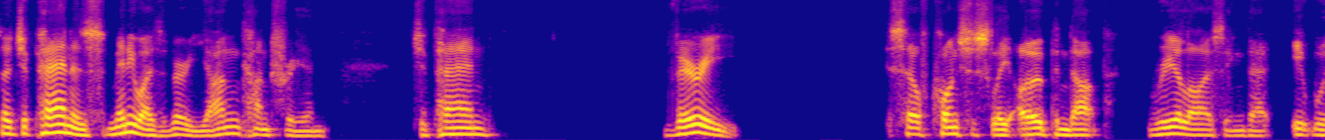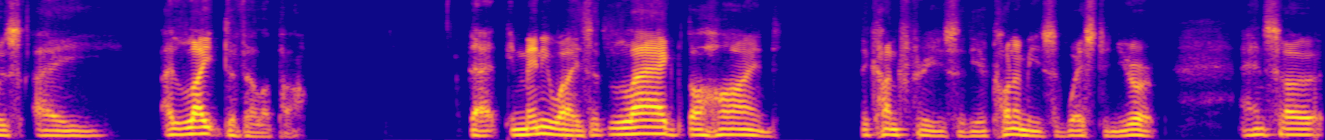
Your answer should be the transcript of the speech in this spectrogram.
So Japan is in many ways a very young country, and Japan very self-consciously opened up, realizing that it was a a late developer, that in many ways it lagged behind the countries or the economies of Western Europe and so,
